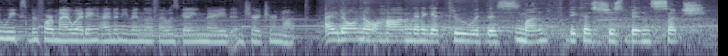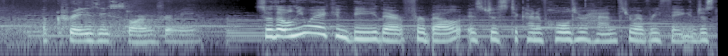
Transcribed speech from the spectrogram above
two weeks before my wedding. I didn't even know if I was getting married in church or not. I don't know how I'm gonna get through with this month because it's just been such a crazy storm for me. So the only way I can be there for Belle is just to kind of hold her hand through everything and just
